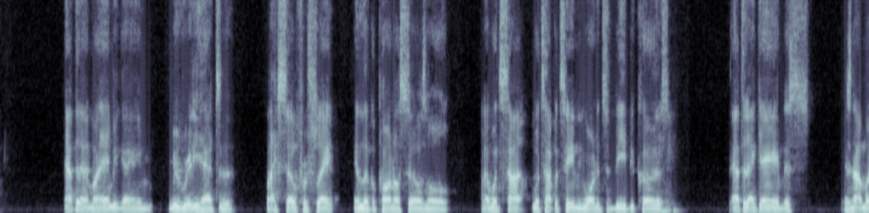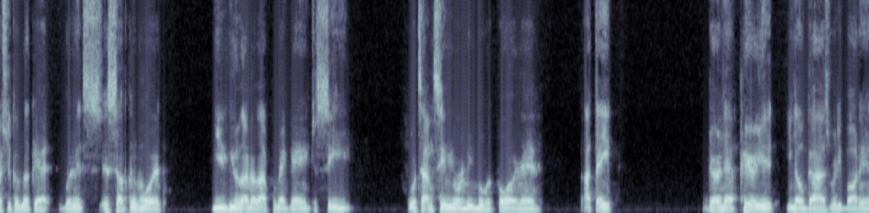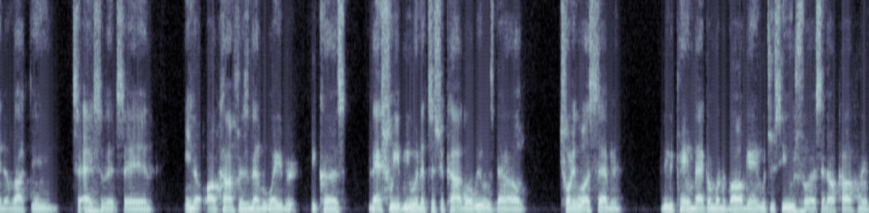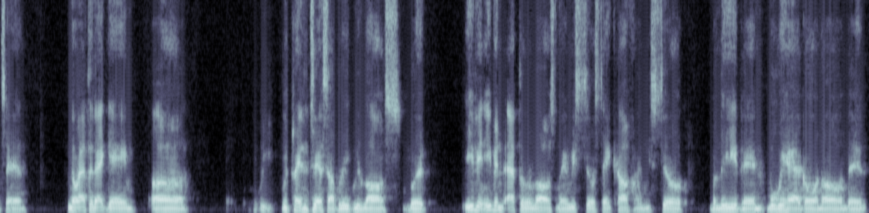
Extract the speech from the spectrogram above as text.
after that Miami game, we really had to like self reflect and look upon ourselves on like what type what type of team we wanted to be because mm-hmm. after that game, it's it's not much you can look at, but it's it's something where you you learn a lot from that game to see what type of team you want to be moving forward. And I think during that period, you know, guys really bought in and locked in to mm-hmm. excellence, and you know, our confidence never wavered because next week we went into Chicago, we was down 21-7. We came back and won the ball game, which was huge for us in our confidence. And you know, after that game, uh, we we played the Jets. I believe we lost, but even even after the loss, man, we still stayed confident. We still believed in what we had going on. And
